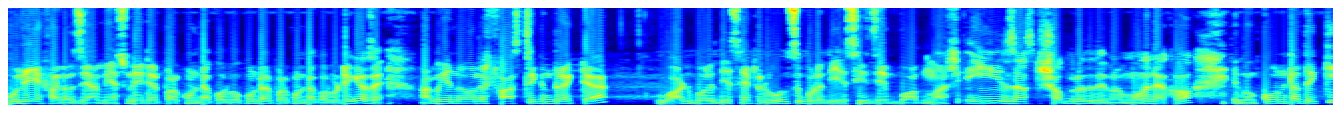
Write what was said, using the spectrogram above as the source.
গুলিয়ে ফেলো যে আমি আসলে এটার পর কোনটা করব, কোনটার পর কোনটা করব, ঠিক আছে? আমি কিন্তু আমাদের ফার্স্টে কিন্তু একটা ওয়ার্ড বলে দিয়েছি, একটা রুলস বলে দিয়েছি যে বদমাস এই জাস্ট শব্দটা যদি তোমরা মনে রাখো এবং কোনটাতে কি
